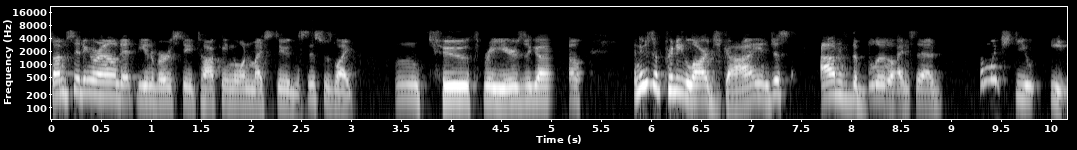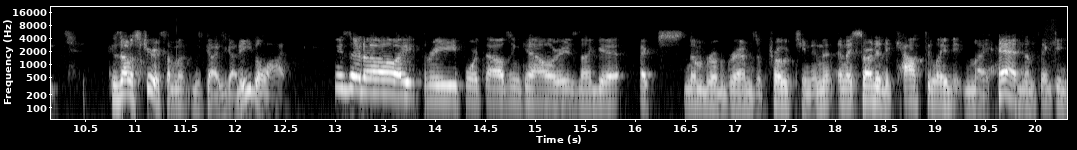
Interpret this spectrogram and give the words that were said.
So I'm sitting around at the university talking to one of my students. This was like mm, two, three years ago. And he was a pretty large guy. And just out of the blue, I said, How much do you eat? Because I was curious. I'm, this guy's got to eat a lot. He said, Oh, I eat three, 4,000 calories, and I get X number of grams of protein. And, and I started to calculate it in my head. And I'm thinking,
